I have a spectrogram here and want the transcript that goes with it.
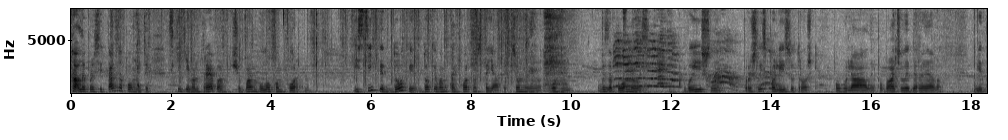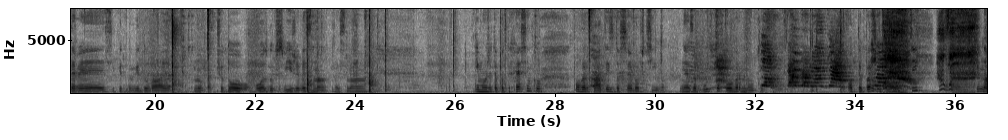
Але просіть так заповнити, скільки вам треба, щоб вам було комфортно. І стійте доки, доки вам комфортно стояти в цьому вогні. Ви заповнились, вийшли, пройшлись по лісу трошки, погуляли, побачили дерева, вітерець від- віддуває. Ну так, чудово, воздух свіжий, весна, весна. І можете потихесеньку повертатись до себе в тіло. Не забудьте повернутися. От тепер ви чисті і на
